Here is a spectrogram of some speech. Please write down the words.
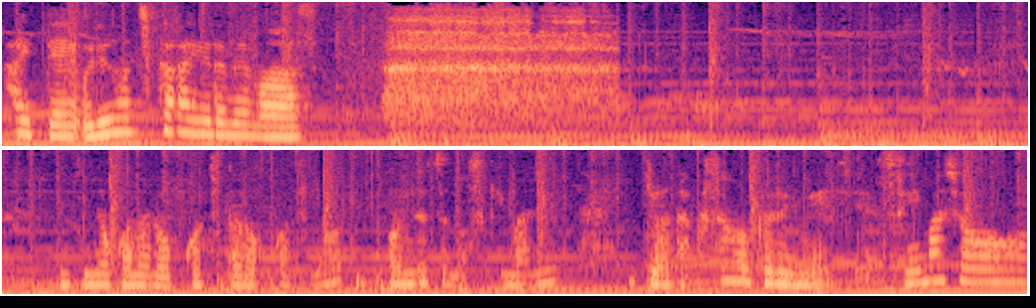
吐いて、腕の力緩めます。右のこの肋骨と肋骨の一本ずつの隙間に息をたくさん送るイメージで吸いましょう。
